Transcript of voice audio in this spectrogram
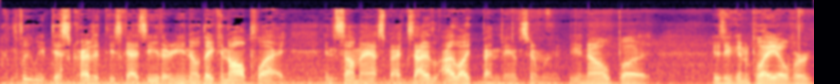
completely discredit these guys either. You know, they can all play in some aspects. I, I like Ben VanSumeren, you know, but is he going to play over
